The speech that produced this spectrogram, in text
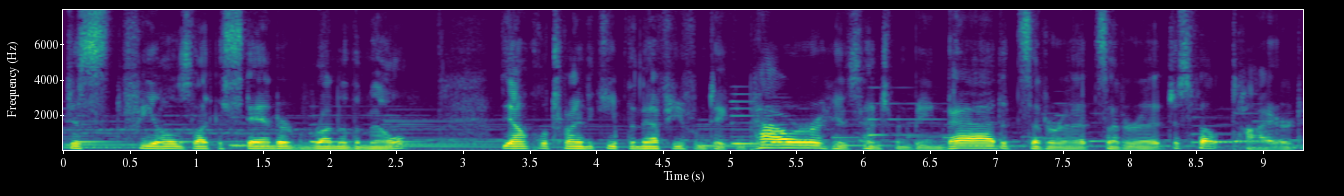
just feels like a standard run of the mill. The uncle trying to keep the nephew from taking power, his henchmen being bad, etc., etc. It just felt tired.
